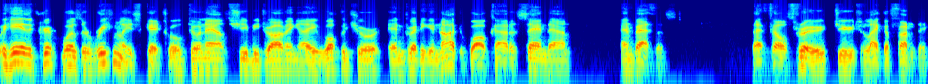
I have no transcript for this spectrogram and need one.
We hear the trip was originally scheduled to announce she'd be driving a Walkinshaw Andretti United wildcard at Sandown and Bathurst. That fell through due to lack of funding.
